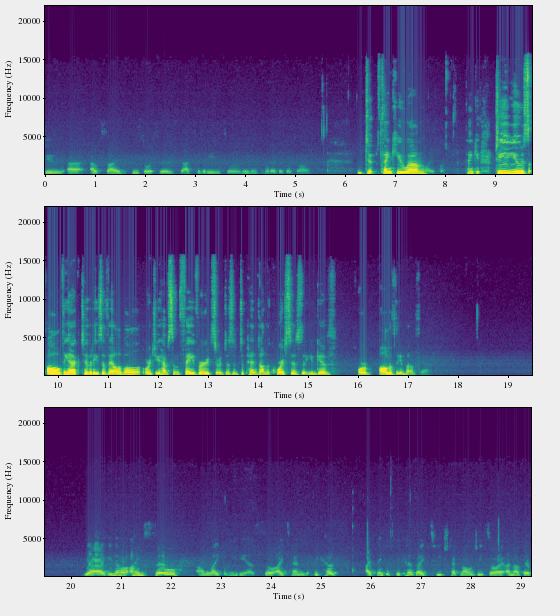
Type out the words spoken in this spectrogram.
to uh, outside resources, activities, or readings, whatever those are. Do, thank you. Um, Thank you. Do you use all the activities available, or do you have some favorites, or does it depend on the courses that you give, or all of the above? Yeah, yeah you know, I'm so, I like the media. So I tend, because I think it's because I teach technology, so I, am out there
